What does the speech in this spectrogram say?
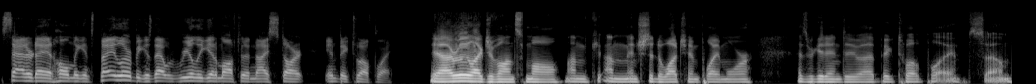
Saturday at home against Baylor because that would really get them off to a nice start in Big 12 play. Yeah, I really like Javon Small. I'm I'm interested to watch him play more as we get into uh, Big 12 play. So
